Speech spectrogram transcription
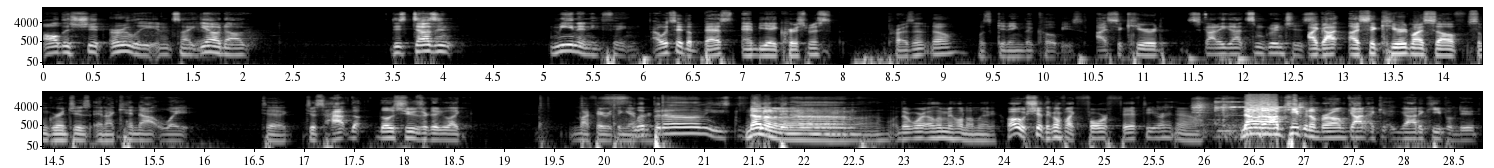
all this shit early, and it's like, yo, dog, this doesn't mean anything. I would say the best NBA Christmas present though was getting the Kobe's. I secured Scotty got some Grinches. I got I secured myself some Grinches and I cannot wait to just have the, those shoes are gonna be like my favorite thing ever. Flipping them. You, No, no, no, no, keeping no, no, no, 'em. no, no, no. They're wor- let me hold on. Let me- Oh shit, they're going for like four fifty right now. No, no, I'm keeping them, bro. I'm got, I got to keep them, dude.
